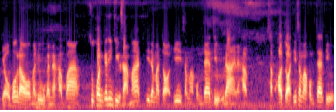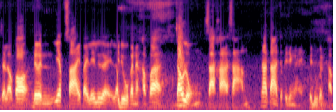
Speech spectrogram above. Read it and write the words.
เดี๋ยวพวกเรามาดูกันนะครับว่าทุกคนก็จริง ๆ สามารถที่จะมาจอดที่สมาคมแต้จิ๋วได้นะครับพอจอดที่สมาคมแต้จิ๋วเสร็จแล้วก็เดินเลียบซ้ายไปเรื่อยๆไปดูกันนะครับว่าเจ้าหลงสาขาสามหน้าตาจะเป็นยังไง ไปดูกันครับ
